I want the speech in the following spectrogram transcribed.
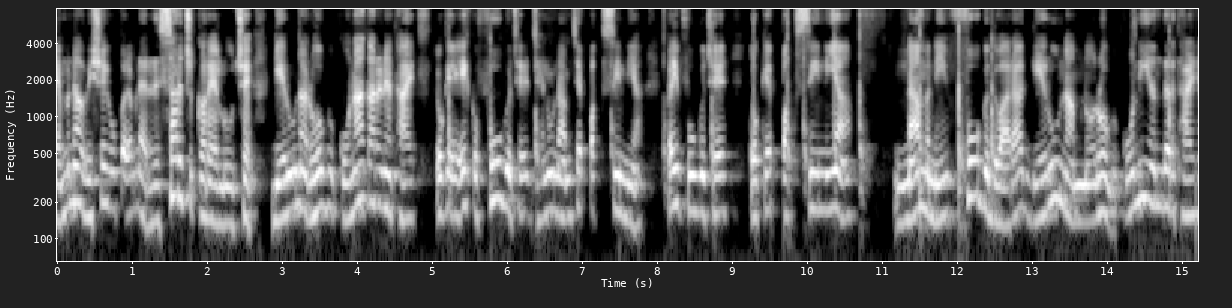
એમના વિષય ઉપર એમણે રિસર્ચ કરેલું છે. ગેરુના રોગ કોના કારણે થાય? તો કે એક ફૂગ છે જેનું નામ છે પક્સિનિયા કઈ ફૂગ છે? તો કે પક્સિનિયા નામની ફૂગ દ્વારા ગેરુ નામનો રોગ કોની અંદર થાય?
